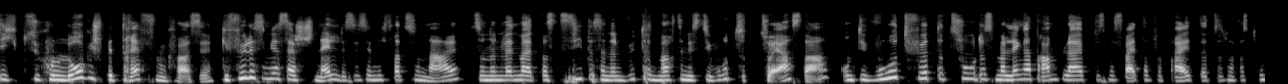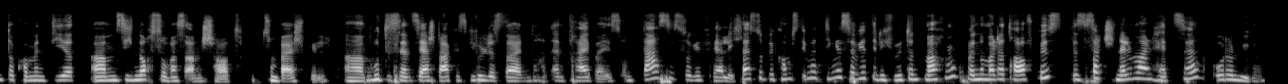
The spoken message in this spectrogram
dich psychologisch betreffen quasi. Gefühle sind ja sehr schnell, das ist ja nicht rational, sondern wenn man etwas sieht, das einen wütend macht, dann ist die Wut zuerst da. Und die Wut führt dazu, dass man länger dran bleibt, dass man es weiter verbreitet, dass man was drunter kommentiert, ähm, sich noch sowas anschaut, zum Beispiel. Ähm, Wut ist ein sehr starkes Gefühl, dass da ein, ein Treiber ist. Und das ist so gefährlich. Das heißt, du bekommst immer Dinge serviert, die dich wütend machen, wenn du mal da drauf bist. Das ist halt schnell mal Hetze oder Lügen.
